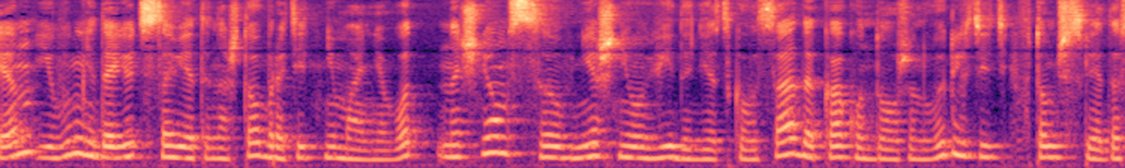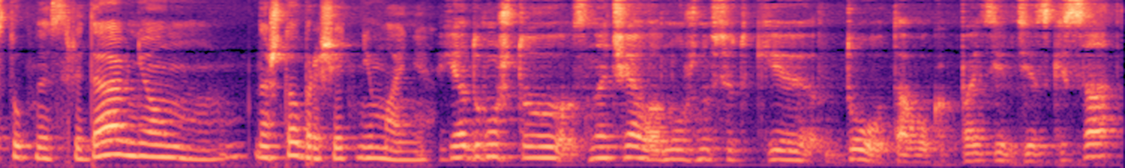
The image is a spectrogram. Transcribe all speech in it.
Н, и вы мне даете советы, на что обратить внимание. Вот начнем с внешнего вида детского сада, как он должен выглядеть, в том числе доступная среда в нем, на что обращать внимание. Я думаю, что сначала нужно все-таки до того, как пойти в детский сад,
